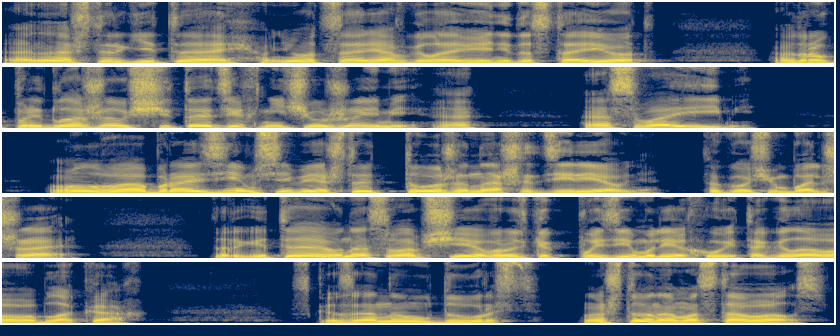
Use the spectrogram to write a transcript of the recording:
А наш Таргитай, у него царя в голове не достает. Вдруг предложил считать их не чужими, а, а своими. Мол, вообразим себе, что это тоже наша деревня, только очень большая. Таргитай у нас вообще вроде как по земле ходит, а голова в облаках. Сказанул дурость. Ну что нам оставалось?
